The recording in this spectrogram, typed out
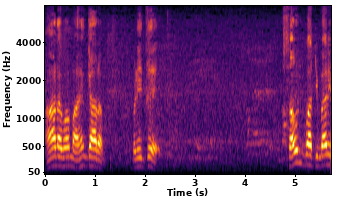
ஆணவம் அகங்காரம் பிடித்து சவுண்ட் பார்ட்டி மாதிரி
